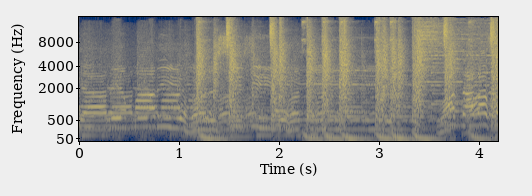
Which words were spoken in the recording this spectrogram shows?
ત્યારે મારી હરસીજી હતી. વાતાવરણ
